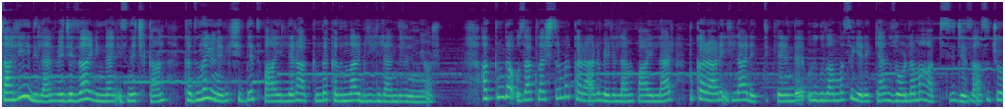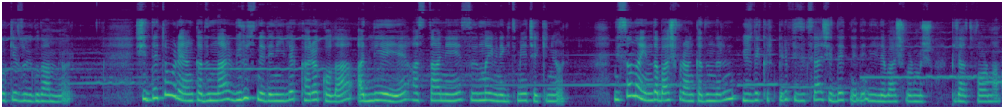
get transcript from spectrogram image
Tahliye edilen ve cezaevinden izne çıkan kadına yönelik şiddet failleri hakkında kadınlar bilgilendirilmiyor. Hakkında uzaklaştırma kararı verilen failler bu kararı ihlal ettiklerinde uygulanması gereken zorlama hapsi cezası çoğu kez uygulanmıyor. Şiddete uğrayan kadınlar virüs nedeniyle karakola, adliyeye, hastaneye, sığınma evine gitmeye çekiniyor. Nisan ayında başvuran kadınların %41'i fiziksel şiddet nedeniyle başvurmuş platforma.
